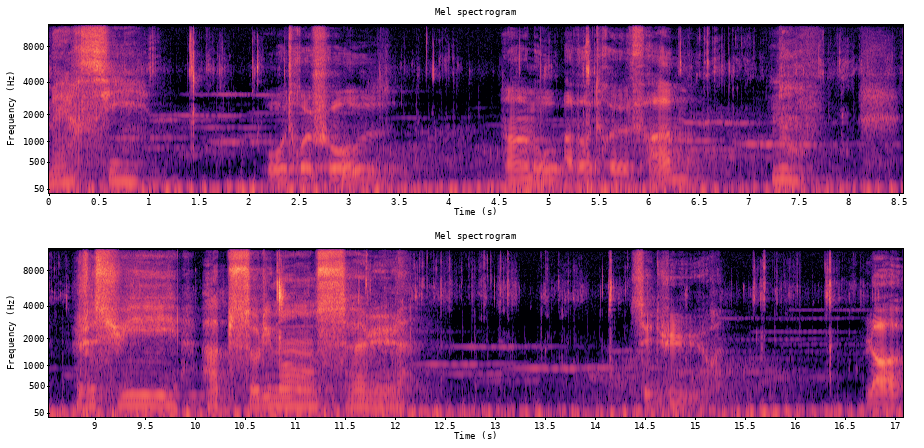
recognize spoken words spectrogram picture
Merci. Autre chose? Un mot à votre femme? Non. Je suis absolument seul. C'est dur. La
